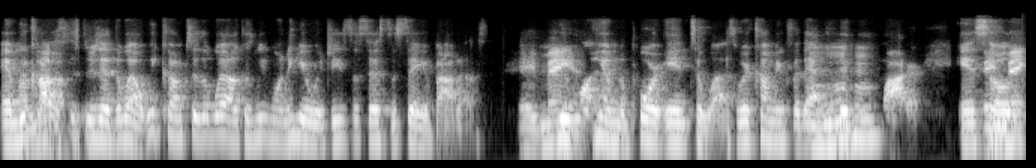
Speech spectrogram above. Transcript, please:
And we call it Sisters at the Well. We come to the well because we want to hear what Jesus has to say about us. Amen. We want him to pour into us. We're coming for that mm-hmm. living water. And so Amen.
